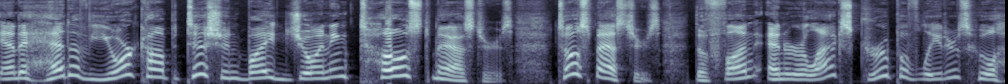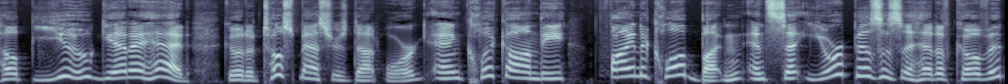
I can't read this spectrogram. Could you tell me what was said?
and ahead of your competition by joining Toastmasters. Toastmasters, the fun and relaxed group of leaders who will help you get ahead. Go to Toastmasters.org and click on the Find a Club button and set your business ahead of COVID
